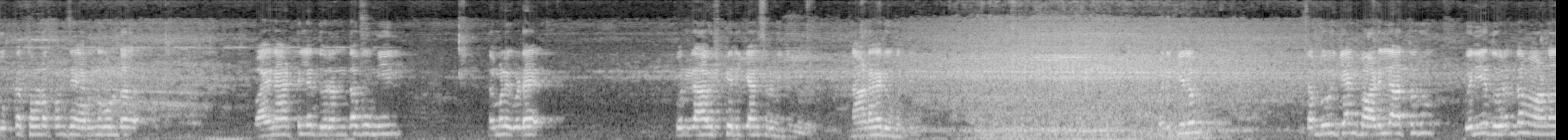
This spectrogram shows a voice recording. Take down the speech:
ദുഃഖത്തോടൊപ്പം ചേർന്നുകൊണ്ട് വയനാട്ടിലെ ദുരന്തഭൂമിയിൽ നമ്മളിവിടെ പുനരാവിഷ്കരിക്കാൻ ശ്രമിക്കുന്നത് നാടകരൂപത്തിൽ. ഒരിക്കലും സംഭവിക്കാൻ പാടില്ലാത്തൊരു വലിയ ദുരന്തമാണ്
